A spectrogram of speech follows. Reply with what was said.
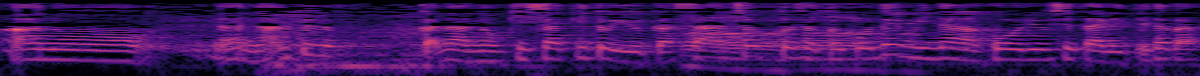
あのななんていうのかな軒先というかさちょっとしたとこでみんなが交流してたりってだから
